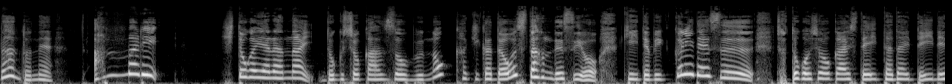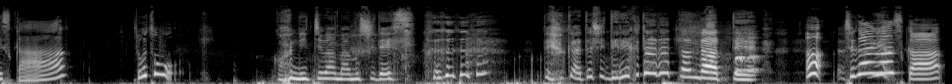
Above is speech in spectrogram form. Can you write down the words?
なんとね、あんまり人がやらない読書感想文の書き方をしたんですよ。聞いてびっくりです。ちょっとご紹介していただいていいですか？どうぞ。こんにちは、まむしです。っていうか、私ディレクターだったんだって。あ、違いますか？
